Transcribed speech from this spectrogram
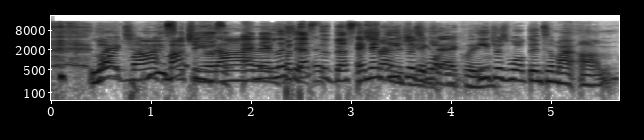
like my, you be my switching yours and then But listen, that's the- that's the and then strategy. Idris, walked, Exactly. Idris walked into my um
